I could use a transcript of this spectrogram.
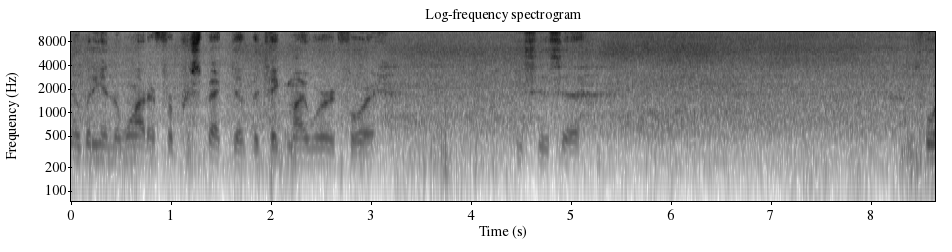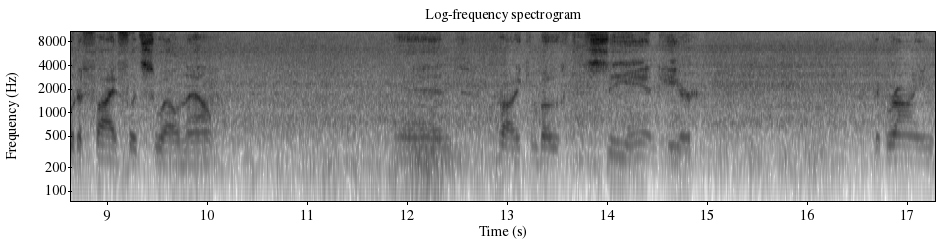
nobody in the water for perspective, but take my word for it. This is a four to five foot swell now. And probably can both see and hear the grind.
